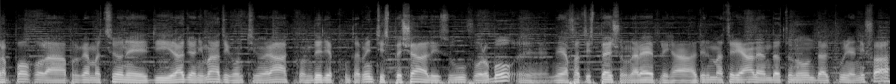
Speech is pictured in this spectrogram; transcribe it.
tra poco la programmazione di Radio Animati continuerà con degli appuntamenti speciali su UFO Robot, eh, ne ha fatti specie una replica del materiale andato in onda alcuni anni fa.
